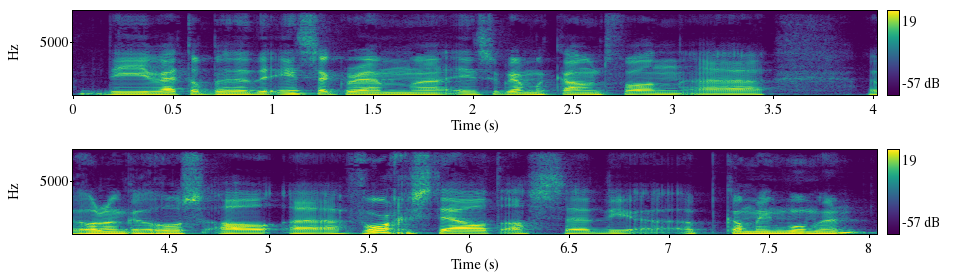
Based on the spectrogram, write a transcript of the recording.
Die werd op de Instagram, Instagram account van Roland Garros al voorgesteld als die upcoming woman.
